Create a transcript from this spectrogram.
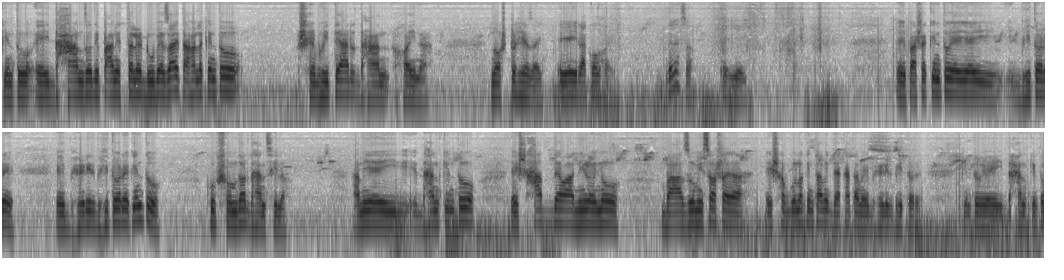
কিন্তু এই ধান যদি পানির তলে ডুবে যায়, তাহলে কিন্তু সে ভুইতে আর ধান হয় না, নষ্ট হয়ে যায়। এই রকম হয়। দেখেছ? এই এই। এই পাশে কিন্তু এই এই ভিতরে, এই ভেড়ির ভিতরে কিন্তু খুব সুন্দর ধান ছিল। আমি এই ধান কিন্তু এই সাত দেওয়া, নিড়ৈন বা জমি চষা এই সবগুলো কিন্তু আমি দেখাতাম এই ভেড়ির ভিতরে। কিন্তু এই ধান কিন্তু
